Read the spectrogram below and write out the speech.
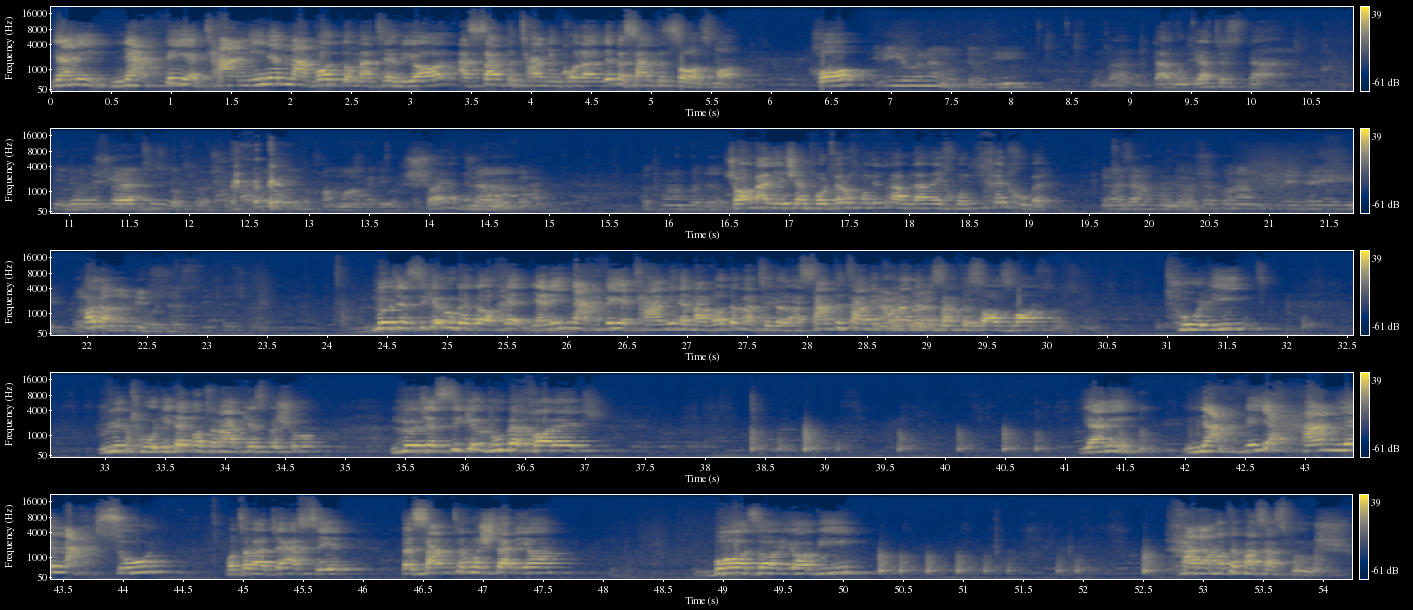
یعنی نحوه تامین مواد و متریال از سمت تامین کننده به سمت سازمان. خب؟ اینو یه بار نگفته بودی؟ در مدیریت نه. اینو شاید چیز گفته باشه. محمدی گفته شاید نه. شما ولی چن پورتر رو خوندید قبلا. اگه خوندید خیلی خوبه. به نظرم خونده باشه. فکر کنم یه. لوجستیک رو به داخل یعنی نحوه تامین مواد و متریال از سمت تامین کننده به سمت سازمان. تولید. روی تولید متمرکز بشو. لوجستیک رو به خارج. یعنی نحوه حمل محصول متوجه هستید؟ به سمت مشتریان بازاریابی خدمات پس از فروش.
